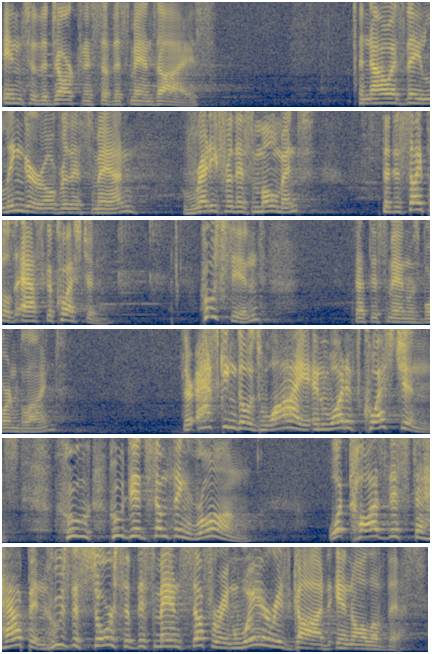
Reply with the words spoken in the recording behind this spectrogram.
into the darkness of this man's eyes. And now, as they linger over this man, ready for this moment, the disciples ask a question Who sinned? that this man was born blind? They're asking those why and what if questions. Who, who did something wrong? What caused this to happen? Who's the source of this man's suffering? Where is God in all of this?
